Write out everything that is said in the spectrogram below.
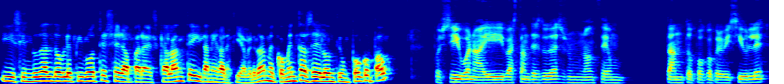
Y sin duda el doble pivote será para Escalante y Dani García, ¿verdad? ¿Me comentas el 11 un poco, Pau? Pues sí, bueno, hay bastantes dudas, es un 11 un tanto poco previsible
